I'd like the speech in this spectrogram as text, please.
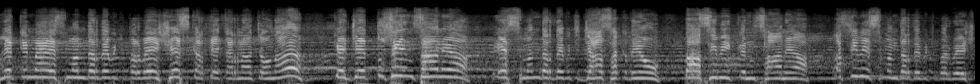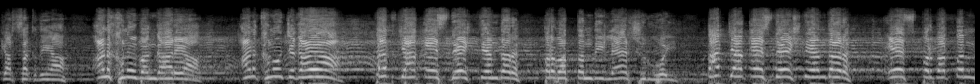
ਲੇਕਿਨ ਮੈਂ ਇਸ ਮੰਦਿਰ ਦੇ ਵਿੱਚ ਪ੍ਰਵੇਸ਼ ਇਸ ਕਰਕੇ ਕਰਨਾ ਚਾਹੁੰਦਾ ਕਿ ਜੇ ਤੁਸੀਂ ਇਨਸਾਨ ਆ, ਇਸ ਸਮੁੰਦਰ ਦੇ ਵਿੱਚ ਜਾ ਸਕਦੇ ਹੋ, ਤਾਂ ਅਸੀਂ ਵੀ ਇੱਕ ਇਨਸਾਨ ਆ। ਅਸੀਂ ਵੀ ਇਸ ਮੰਦਿਰ ਦੇ ਵਿੱਚ ਪ੍ਰਵੇਸ਼ ਕਰ ਸਕਦੇ ਆ ਅਣਖ ਨੂੰ ਬੰਗਾਰਿਆ ਅਣਖ ਨੂੰ ਜਗਾਇਆ, ਤਦ ਜਾ ਕੇ ਇਸ ਦੇਸ਼ ਦੇ ਅੰਦਰ ਪਰਿਵਰਤਨ ਦੀ ਲਹਿਰ ਸ਼ੁਰੂ ਹੋਈ। ਤਦ ਜਾ ਕੇ ਇਸ ਦੇਸ਼ ਦੇ ਅੰਦਰ ਇਸ ਪਰਿਵਰਤਨ,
